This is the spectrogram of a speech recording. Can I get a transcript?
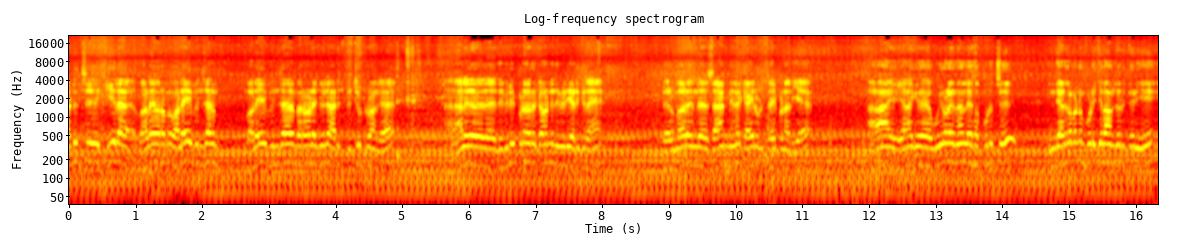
அடித்து கீழே வளைய வரம்போது வலையை பிஞ்சாலும் வலையை பிஞ்சாலும் பரவாயில்ல சொல்லி அடித்து பிச்சு விட்ருவாங்க அதனால் இது விழிப்புணர்வுக்காக இந்த வீடியோ எடுக்கிறேன். பெரும்பாலும் இந்த சாமியை கையில் விட்டு ட்ரை பண்ணாதீங்க. ஆனால் எனக்கு உயிரோட இருந்தாலும் லேசாக பிடிச்சி இந்த இடத்துல மட்டும் பிடிக்கலாம்னு சொல்லி தெரியும்.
